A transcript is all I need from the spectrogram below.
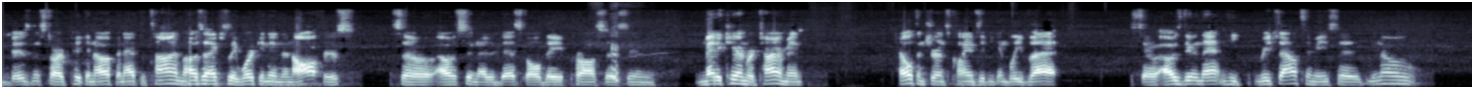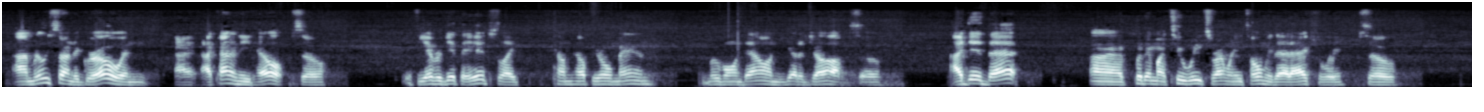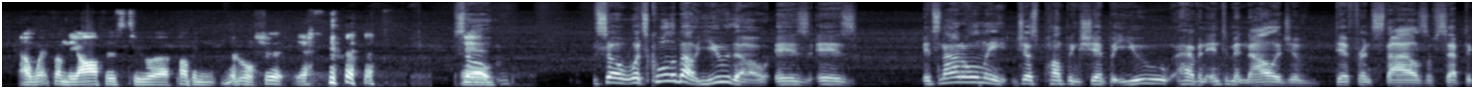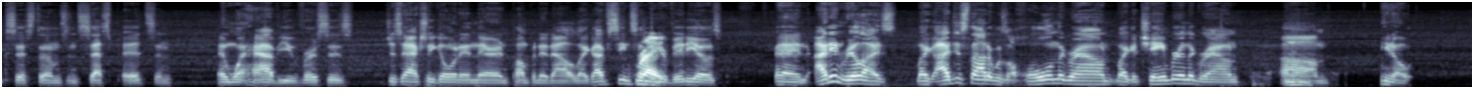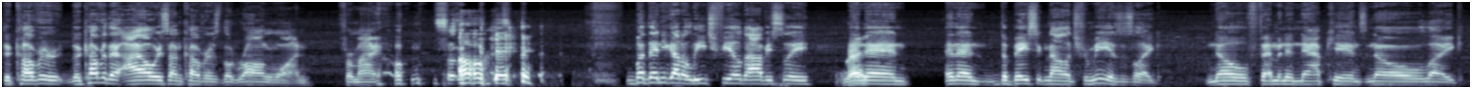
business started picking up. And at the time, I was actually working in an office, so I was sitting at a desk all day processing Medicare and retirement health insurance claims, if you can believe that. So I was doing that, and he reached out to me. He said, "You know, I'm really starting to grow, and I, I kind of need help. So if you ever get the itch, like, come help your old man move on down. You got a job." So I did that. I put in my two weeks right when he told me that, actually. So I went from the office to uh, pumping literal shit. Yeah. So, so what's cool about you though is is it's not only just pumping shit, but you have an intimate knowledge of different styles of septic systems and cesspits and and what have you versus just actually going in there and pumping it out. Like I've seen some Right. of your videos and I didn't realize like I just thought it was a hole in the ground, like a chamber in the ground. Mhm. Um, you know, the cover the cover that I always uncover is the wrong one for my own. So oh, okay. but then you got a leach field obviously right. and then and then the basic knowledge for me is is like no feminine napkins no like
